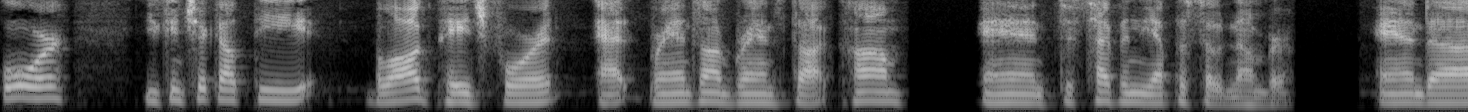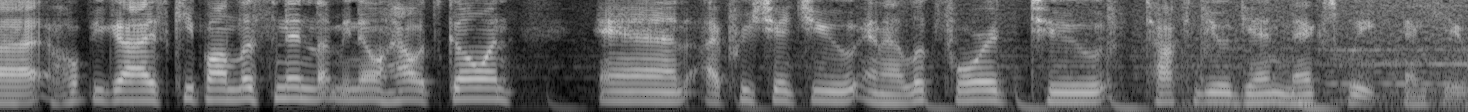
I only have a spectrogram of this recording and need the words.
or you can check out the blog page for it at brandsonbrands.com and just type in the episode number. And uh, I hope you guys keep on listening. Let me know how it's going. And I appreciate you. And I look forward to talking to you again next week. Thank you.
